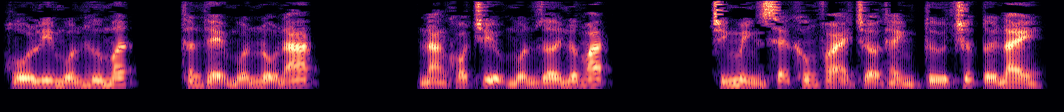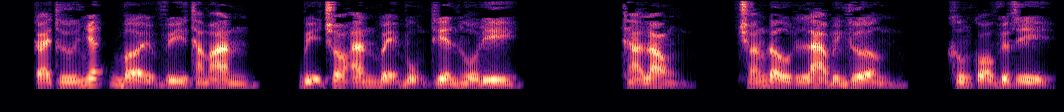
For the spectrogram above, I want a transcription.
hồ ly muốn hư mất, thân thể muốn nổ nát. Nàng khó chịu muốn rơi nước mắt. Chính mình sẽ không phải trở thành từ trước tới nay, cái thứ nhất bởi vì tham ăn, bị cho ăn bể bụng thiên hồ đi. Thả lỏng, choáng đầu là bình thường, không có việc gì.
